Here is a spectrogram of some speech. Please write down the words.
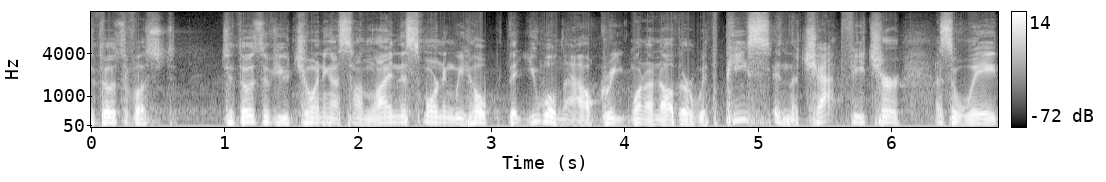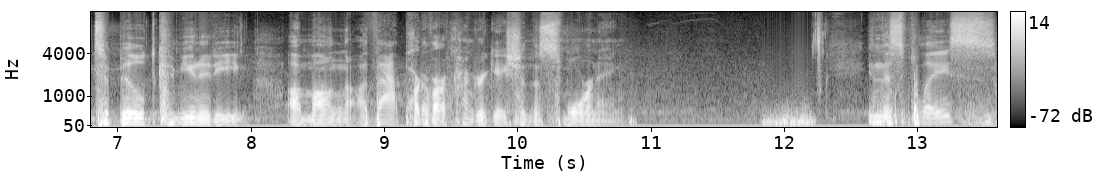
To those of us to those of you joining us online this morning, we hope that you will now greet one another with peace in the chat feature as a way to build community among that part of our congregation this morning. In this place,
